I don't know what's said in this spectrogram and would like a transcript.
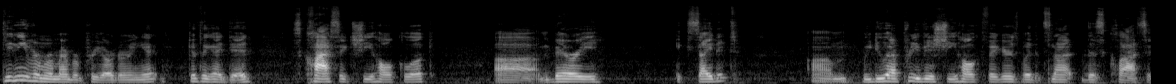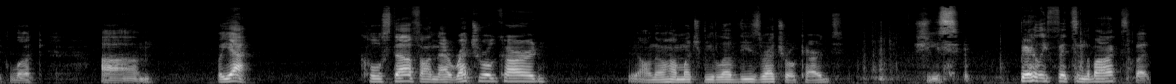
Didn't even remember pre ordering it. Good thing I did. It's classic She Hulk look. Uh, I'm very excited. Um, we do have previous She Hulk figures, but it's not this classic look. Um, but yeah, cool stuff on that retro card. We all know how much we love these retro cards. She's barely fits in the box, but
